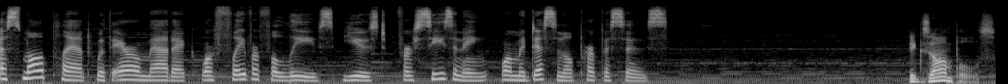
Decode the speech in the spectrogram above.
A small plant with aromatic or flavorful leaves used for seasoning or medicinal purposes. Examples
